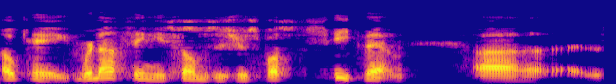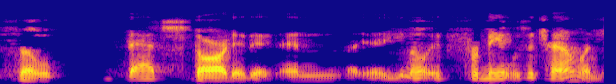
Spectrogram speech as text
okay, we're not seeing these films as you're supposed to see them. Uh, so that started it. And, uh, you know, it, for me, it was a challenge.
